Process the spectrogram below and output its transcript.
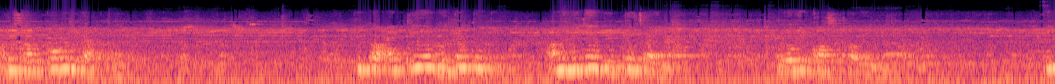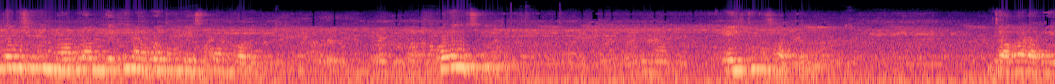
আমি সরকারই ডাক্তার কিন্তু আইটি এর ভিতর থেকে আমি নিজেও ঢুকতে চাই রোগীর কষ্ট হবে কিন্তু আমি সেদিন ভাবলাম, দেখি না একবার রেসপন্ড করে। করেওছি এইটুকু না যাওয়ার আগে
